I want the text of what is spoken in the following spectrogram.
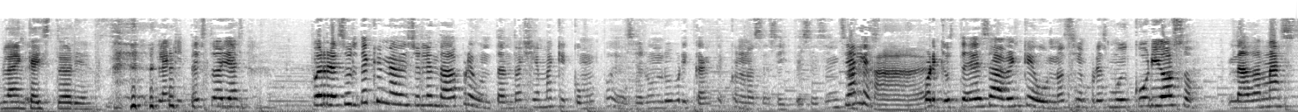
Blanca historia. Blanquita historias. Pues resulta que una vez yo le andaba preguntando a Gema que cómo podía hacer un lubricante con los aceites esenciales. Ajá. Porque ustedes saben que uno siempre es muy curioso, nada más,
